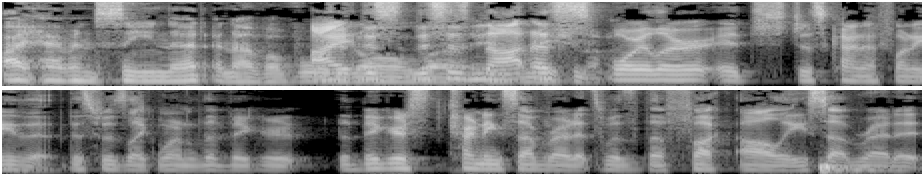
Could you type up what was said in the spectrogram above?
I haven't seen that, and I've avoided I this all. this uh, is not a of it. spoiler. It's just kind of funny that this was like one of the bigger the bigger trending subreddits was the fuck Ollie subreddit.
